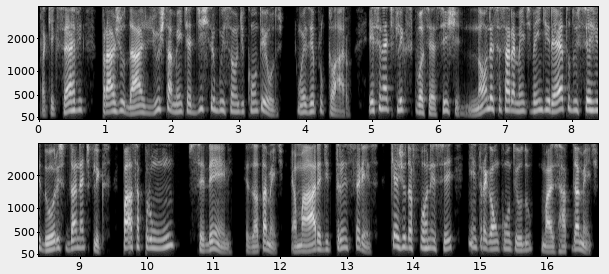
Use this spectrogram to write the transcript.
Para que serve? Para ajudar justamente a distribuição de conteúdos. Um exemplo claro: esse Netflix que você assiste não necessariamente vem direto dos servidores da Netflix, passa por um CDN. Exatamente. É uma área de transferência que ajuda a fornecer e entregar um conteúdo mais rapidamente.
